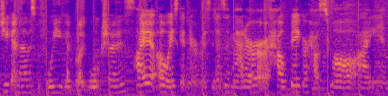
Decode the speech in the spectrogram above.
Do you get nervous before you go like walk shows? I always get nervous. It doesn't matter how big or how small. I am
